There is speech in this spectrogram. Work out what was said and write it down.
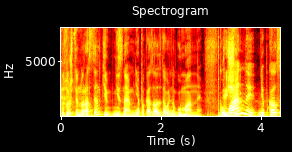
Ну, слушайте, ну расценки, не знаю, мне показалось довольно гуманные. Тысяча- Гуманный? Мне показалось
